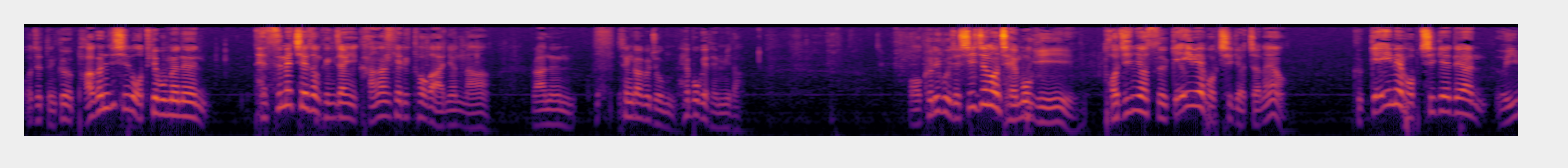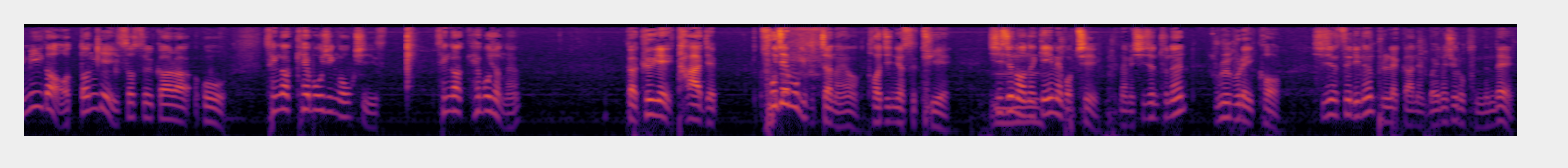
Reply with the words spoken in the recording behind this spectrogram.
어쨌든 그 박은지 씨도 어떻게 보면은 데스매치에선 굉장히 강한 캐릭터가 아니었나라는 생각을 좀 해보게 됩니다. 어, 그리고 이제 시즌 1 제목이 더지니어스 게임의 법칙이었잖아요. 그 게임의 법칙에 대한 의미가 어떤 게 있었을까라고 생각해 보신 거 혹시 생각해 보셨나요? 그러니까 그게 다 이제 소제목이 붙잖아요. 더지니어스 뒤에. 시즌 1은 음. 게임의 법칙, 그다음에 시즌 2는 룰 브레이커, 시즌 3는 블랙 가넷 뭐 이런 식으로 붙는데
